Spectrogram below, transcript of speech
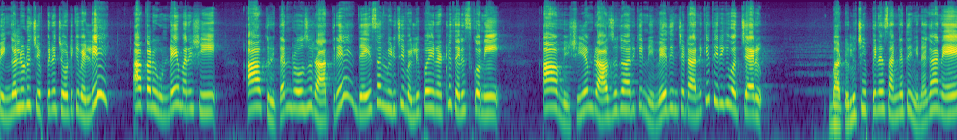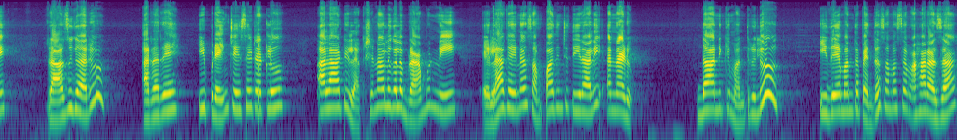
పింగళుడు చెప్పిన చోటికి వెళ్ళి అక్కడ ఉండే మనిషి ఆ క్రితం రోజు రాత్రే దేశం విడిచి వెళ్ళిపోయినట్లు తెలుసుకొని ఆ విషయం రాజుగారికి నివేదించటానికి తిరిగి వచ్చారు. భటులు చెప్పిన సంగతి వినగానే రాజుగారు అరరే ఇప్పుడేం చేసేటట్లు? అలాంటి లక్షణాలు గల బ్రాహ్మణ్ణి ఎలాగైనా సంపాదించి తీరాలి అన్నాడు. దానికి మంత్రులు ఇదేమంత పెద్ద సమస్య మహారాజా?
